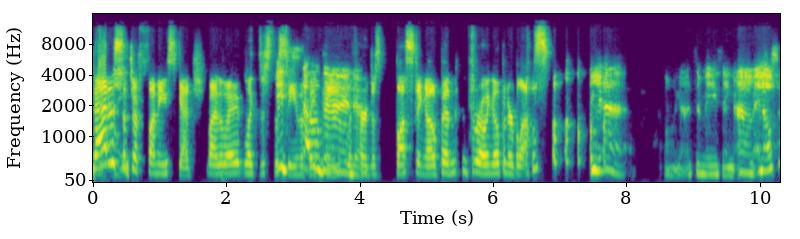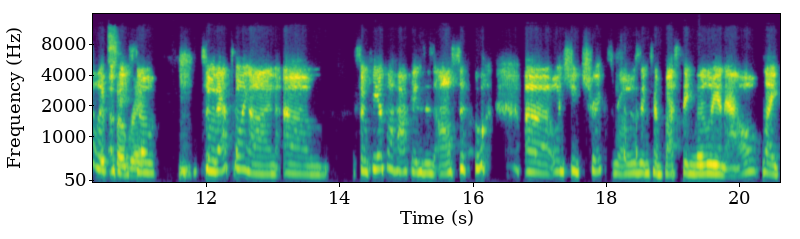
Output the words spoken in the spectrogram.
that is such a funny sketch, by the way. Like just the it's scene so that they paint with her just busting open throwing open her blouse. yeah. Oh my god, it's amazing. Um and also like it's okay, so, so so that's going on. Um Sophia Paul Hawkins is also uh when she tricks Rose into busting Lillian out, like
